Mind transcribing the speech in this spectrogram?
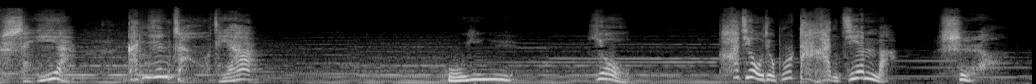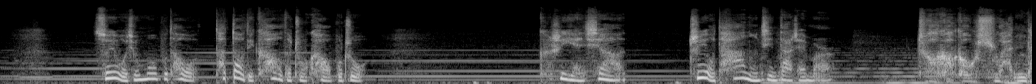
谁呀？赶紧找去呀！吴英玉，哟，他舅舅不是大汉奸吗？是啊，所以我就摸不透他到底靠得住靠不住。可是眼下，只有他能进大宅门，这可够悬的。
